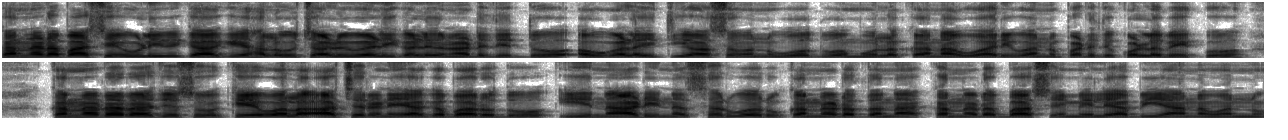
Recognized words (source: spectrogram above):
ಕನ್ನಡ ಭಾಷೆಯ ಉಳಿವಿಗಾಗಿ ಹಲವು ಚಳುವಳಿಗಳು ನಡೆದಿದ್ದು, ಅವುಗಳ ಇತಿಹಾಸವನ್ನು ಓದುವ ಮೂಲಕ ನಾವು ಅರಿವನ್ನು ಪಡೆದುಕೊಳ್ಳಬೇಕು. ಕನ್ನಡ ರಾಜ್ಯೋತ್ಸವ ಕೇವಲ ಆಚರಣೆಯಾಗಬಾರದು. ಈ ನಾಡಿನ ಸರ್ವರು ಕನ್ನಡತನ, ಕನ್ನಡ ಭಾಷೆಯ ಮೇಲೆ ಅಭಿಯಾನವನ್ನು,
